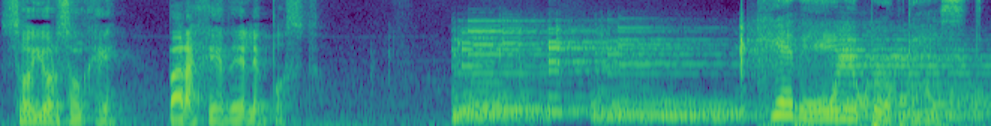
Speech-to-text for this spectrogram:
Soy Orson G. para GDL Post. GDL Podcast.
